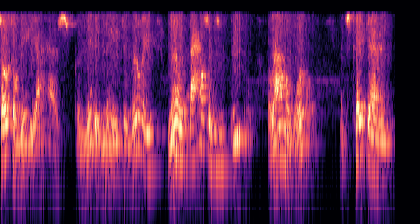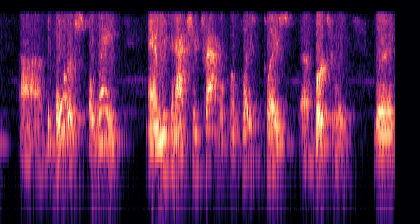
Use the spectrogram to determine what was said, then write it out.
social media has permitted me to really know thousands of people around the world. It's taken uh, the borders away, and we can actually travel from place to place uh, virtually with,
